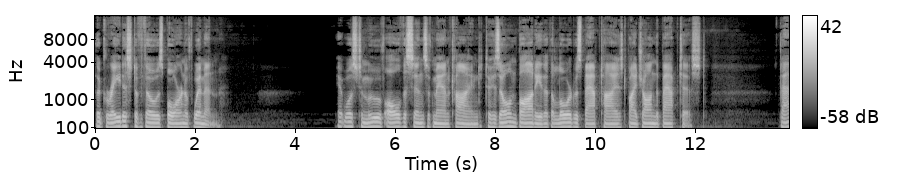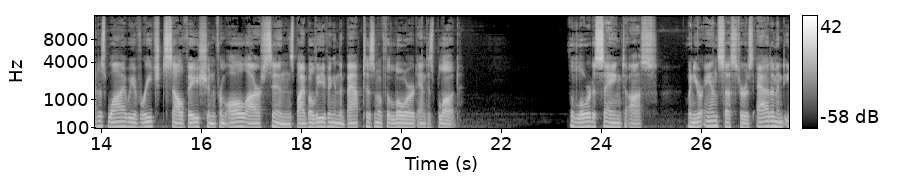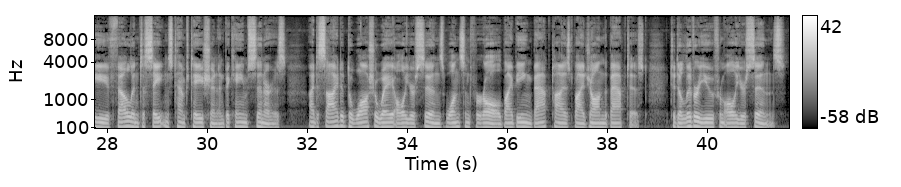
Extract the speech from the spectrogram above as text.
the greatest of those born of women. It was to move all the sins of mankind to his own body that the Lord was baptized by John the Baptist. That is why we have reached salvation from all our sins by believing in the baptism of the Lord and his blood. The Lord is saying to us, when your ancestors Adam and Eve fell into Satan's temptation and became sinners, I decided to wash away all your sins once and for all by being baptized by John the Baptist to deliver you from all your sins.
